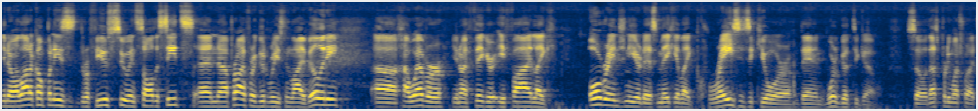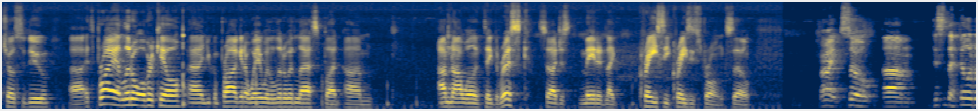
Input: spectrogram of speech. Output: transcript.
you know, a lot of companies refuse to install the seats, and uh, probably for a good reason, liability. Uh, however, you know, I figure if I like over-engineer this, make it like crazy secure, then we're good to go. So that's pretty much what I chose to do. Uh, it's probably a little overkill. Uh, you can probably get away with a little bit less, but um, I'm not willing to take the risk. So I just made it like crazy, crazy strong. So, all right. So um, this is the filler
